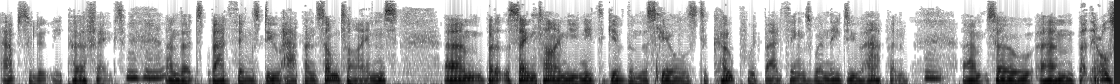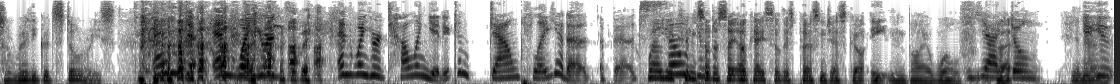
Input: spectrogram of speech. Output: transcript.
absolutely perfect Mm-hmm. and that bad things do happen sometimes. Um, but at the same time, you need to give them the skills to cope with bad things when they do happen. Mm. Um, so, um, but they're also really good stories. and and when you're That's the thing. and when you're telling it, you can downplay it a, a bit. Well, you So can sort of say, okay, so this person just got eaten by a wolf. yeah, but, you don't. You You, know, you,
